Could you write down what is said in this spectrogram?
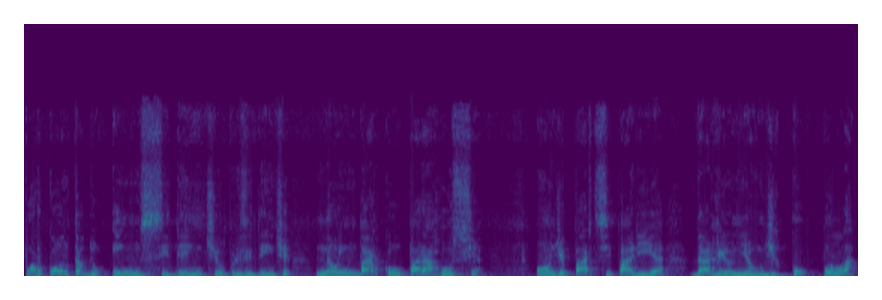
Por conta do incidente, o presidente não embarcou para a Rússia, onde participaria da reunião de cúpula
